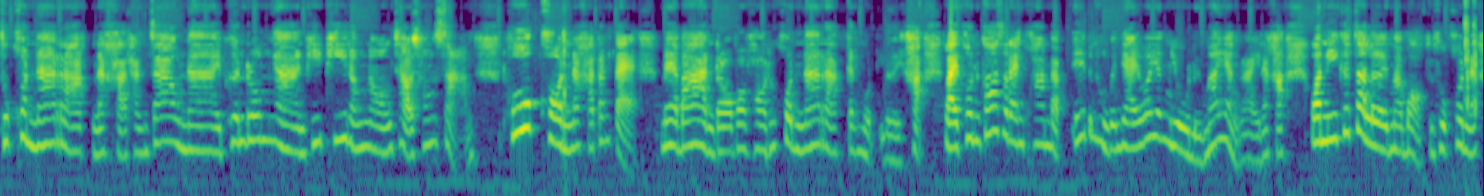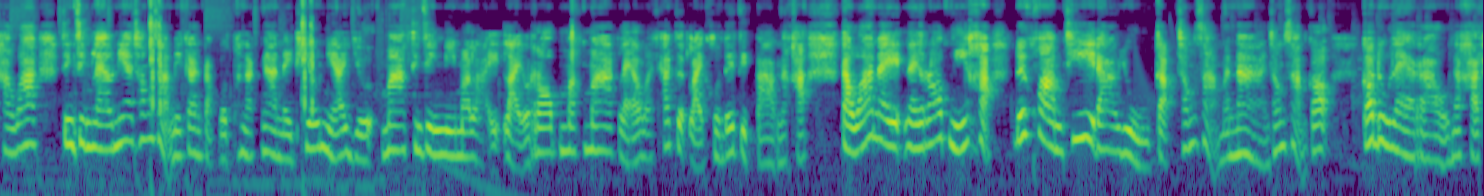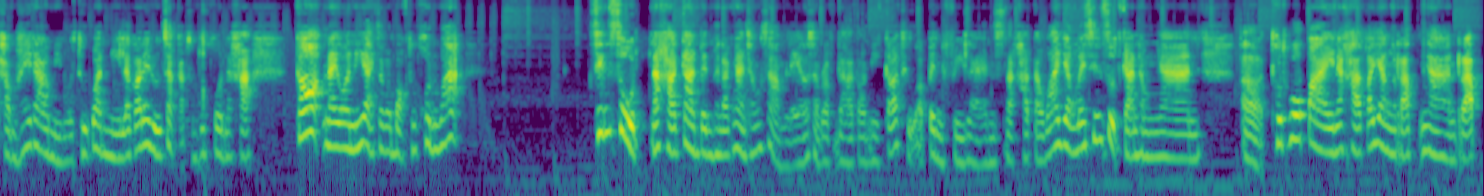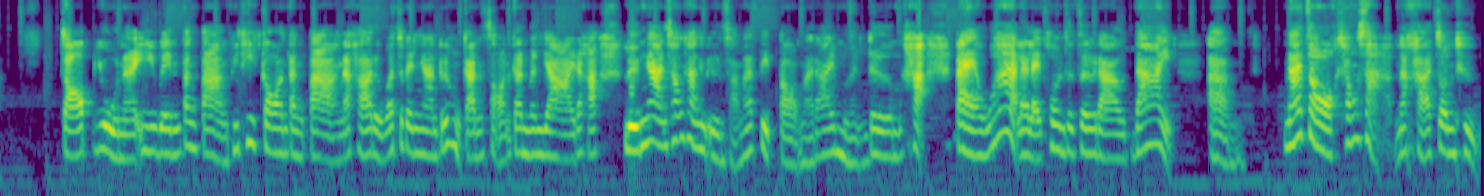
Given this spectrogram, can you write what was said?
ทุกคนน่ารักนะคะ ทั้งเจ้านายเพื่อนร่วมงานพี่ๆน้องๆ ชาวช่อง3ทุกคนนะคะ ตั้งแต่แม่บ้านรอปภทุกคนน่ารักกันหมดเลยค่ะ หลายคนก็แสดงความแบบเอ๊ะเป็นห่วงเป็นใยว่ายังอยู่หรือไม่อย่างไรนะคะ วันนี้ก็จะเลยมาบอกทุกๆคนนะคะว่าจริง ๆ แล้วเนี่ยช่อง3มีการปรับลดพนักงานในเที่ยวเนี้ยเยอะมากจริง ๆ มีมาหลายหลายรอบมาก ๆแล้วถ้าเกิดหลายคนได้ติดตามนะคะ แต่ว่าในในรอบนี้ค่ะ ด้วยความที่ดาวอยู่กับช่อง3มมานาน ช่อง3ก็ก็ดูแลเรานะคะทำให้เรามีวัทุกวันนี้ แล้วก็ได้รู้จักกับทุกๆคนนะคะ ก็ในวันนี้อยากจะมาบอกทุกคนว่า สิ้นสุดนะคะ การเป็นพนักงานช่อง 3 แล้วสำหรับดาวตอนนี้ก็ถือว่าเป็นฟรีแลนซ์นะคะ แต่ว่ายังไม่สิ้นสุดการทำงานทั่วๆไปนะคะ ก็ยังรับงานรับจ็อบอยู่นะอีเวนต์ต่างๆ พิธีกรต่างๆนะคะ หรือว่าจะเป็นงานเรื่องของการสอนการบรรยายนะคะ หรืองานช่องทางอื่นๆ สามารถติดต่อมาได้เหมือนเดิมค่ะ แต่ว่าหลายๆ คนจะเจอดาวได้อ่า หน้าจอช่อง 3 นะคะ จนถึง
